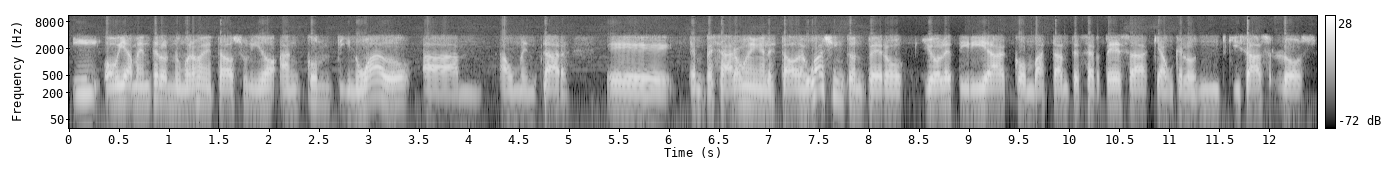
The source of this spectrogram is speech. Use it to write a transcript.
y obviamente los números en Estados Unidos han continuado a, a aumentar. Eh, empezaron en el estado de Washington, pero yo les diría con bastante certeza que aunque los quizás los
